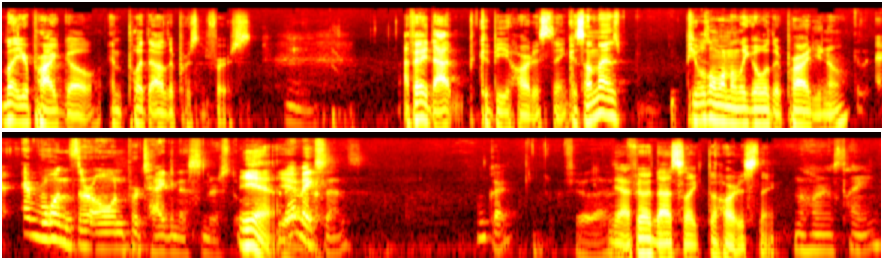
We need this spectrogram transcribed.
let your pride go and put the other person first mm. i feel like that could be the hardest thing because sometimes people don't want to let go of their pride you know Everyone's their own protagonist in their story. Yeah. That makes sense. Okay. Feel that. yeah i feel like that's like the hardest thing The hardest thing.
